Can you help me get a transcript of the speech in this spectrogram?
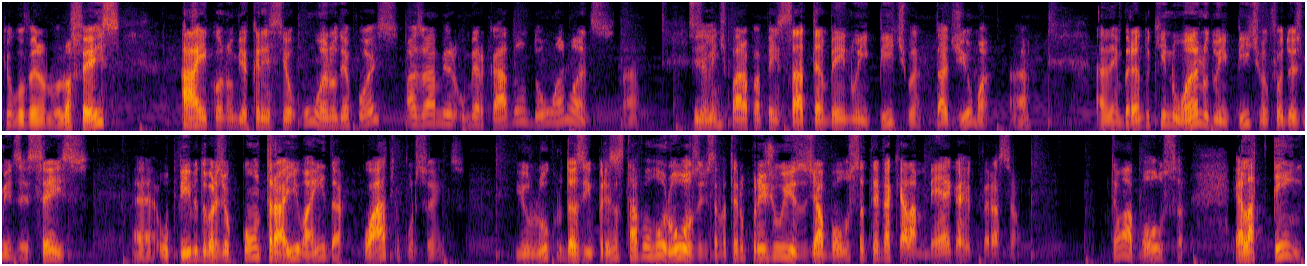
que o governo Lula fez. A economia cresceu um ano depois, mas a, o mercado andou um ano antes. Né? Se a gente para para pensar também no impeachment da Dilma, né? Ah, lembrando que no ano do impeachment, que foi 2016, é, o PIB do Brasil contraiu ainda 4%, e o lucro das empresas estava horroroso, a gente estava tendo prejuízos, e a Bolsa teve aquela mega recuperação. Então a bolsa, ela tem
